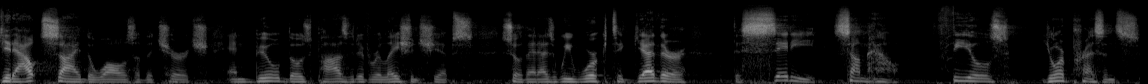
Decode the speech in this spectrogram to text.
get outside the walls of the church and build those positive relationships so that as we work together, the city somehow feels your presence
